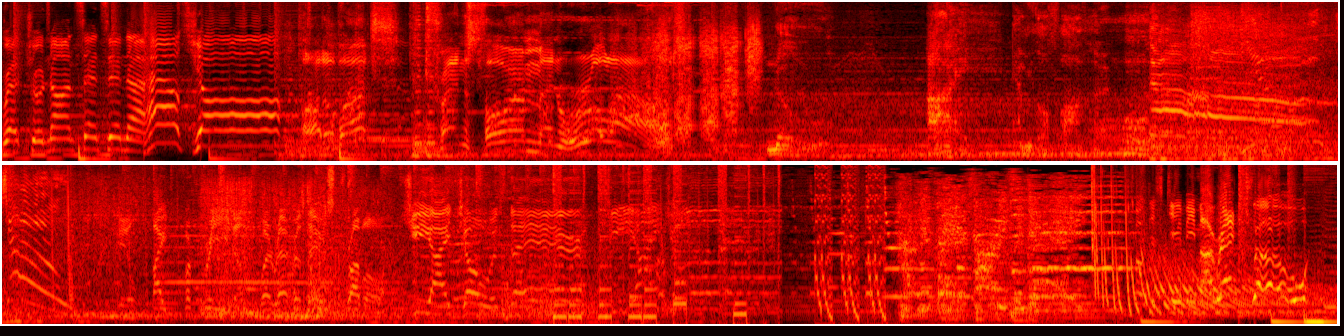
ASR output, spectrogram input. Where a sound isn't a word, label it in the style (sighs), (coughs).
Retro nonsense in the house, y'all. Autobots, transform and roll out. No. I am your father. No! Yo, Joe! We'll fight for freedom wherever there's trouble. G.I. Joe is there. G.I. Joe. Just give me my retro.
